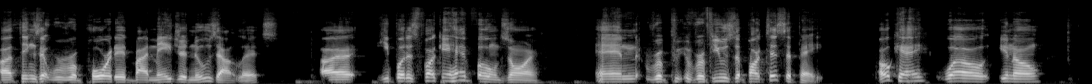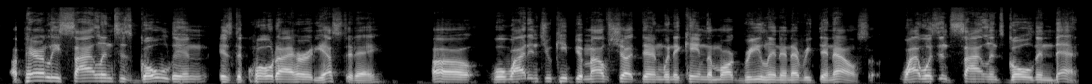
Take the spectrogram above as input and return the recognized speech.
uh, things that were reported by major news outlets. Uh, he put his fucking headphones on and re- refused to participate. Okay, well, you know, apparently silence is golden is the quote I heard yesterday. Uh, well, why didn't you keep your mouth shut then when it came to Mark Breland and everything else? Why wasn't silence golden then?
